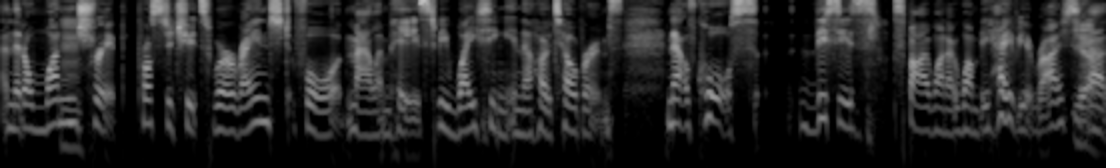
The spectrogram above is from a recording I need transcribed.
and that on one mm. trip, prostitutes were arranged for male MPs to be waiting in the hotel rooms. Now, of course, this is Spy 101 behaviour, right? Yeah. Uh,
